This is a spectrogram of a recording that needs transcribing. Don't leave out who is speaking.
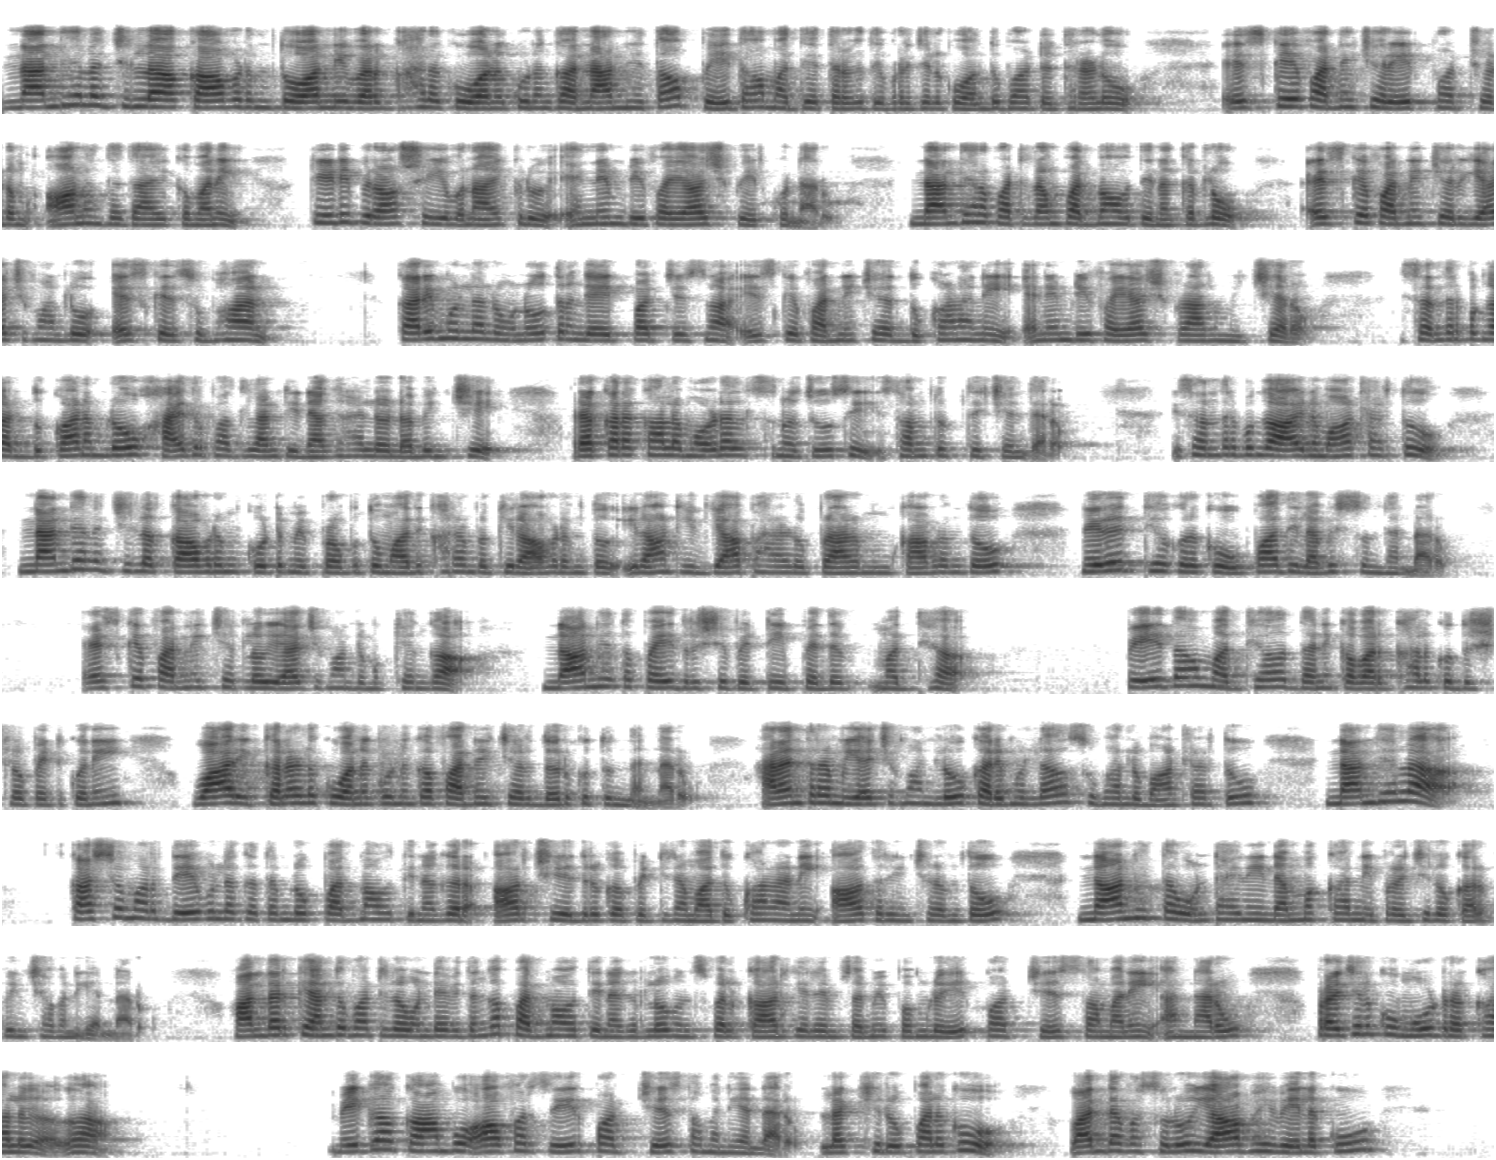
Speaker 1: నంద్యాల జిల్లా కావడంతో అన్ని వర్గాలకు అనుగుణంగా నాణ్యత పేద మధ్య తరగతి ప్రజలకు అందుబాటు ధరలో ఎస్కే ఫర్నిచర్ ఏర్పాటు చేయడం ఆనందదాయకమని టీడీపీ రాష్ట్ర యువ నాయకులు ఎన్ఎండి ఫయాజ్ పేర్కొన్నారు. నంద్యాల పట్టణం పద్మావతి నగర్లో ఎస్కే ఫర్నిచర్ యాజమాన్లు ఎస్కే సుభాన్ కరీముల్లాలో నూతనంగా ఏర్పాటు చేసిన ఎస్కే ఫర్నిచర్ దుకాణాన్ని ఎన్ఎండి ఫయాజ్ ప్రారంభించారు. ఈ సందర్భంగా దుకాణంలో హైదరాబాద్ లాంటి నగరాల్లో లభించే రకరకాల మోడల్స్ను చూసి సంతృప్తి చెందారు. ఈ సందర్భంగా ఆయన మాట్లాడుతూ నంద్యాల జిల్లా కావడం కూటమి ప్రభుత్వం అధికారంలోకి రావడంతో ఇలాంటి వ్యాపారాలు ప్రారంభం కావడంతో నిరుద్యోగులకు ఉపాధి లభిస్తుందన్నారు. ఎస్కే ఫర్నిచర్లో యాజమాన్లు ముఖ్యంగా నాణ్యతపై దృష్టి పెట్టి పెద్ద మధ్య పేద మధ్య ధనిక వర్గాలకు దృష్టిలో పెట్టుకుని వారి కళలకు అనుగుణంగా ఫర్నిచర్ దొరుకుతుందన్నారు. అనంతరం యజమానులు కరిముల్లా సుభాన్లు మాట్లాడుతూ నంద్యాల కస్టమర్ దేవుళ్ళ గతంలో పద్మావతి నగర్ ఆర్చి ఎదురుగా పెట్టిన మా దుకాణాన్ని ఆదరించడంతో నాణ్యత ఉంటాయని నమ్మకాన్ని ప్రజలు కల్పించామని అన్నారు. అందరికీ అందుబాటులో ఉండే విధంగా పద్మావతి నగర్లో మున్సిపల్ కార్యాలయం సమీపంలో ఏర్పాటు చేస్తామని అన్నారు. ప్రజలకు మూడు రకాలుగా మెగా కాంబో ఆఫర్స్ ఏర్పాటు చేస్తామని అన్నారు. లక్ష రూపాయలకు వంద వసూలు యాభై వేలకు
